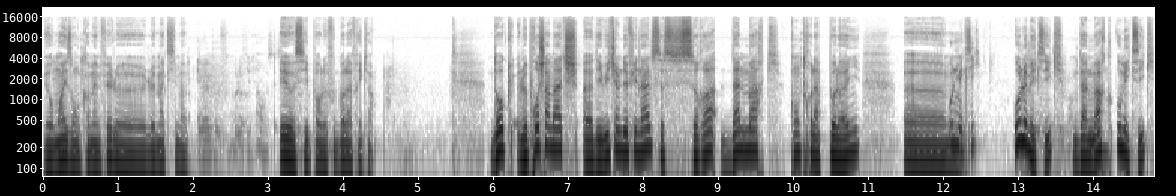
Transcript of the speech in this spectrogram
mais au moins ils ont quand même fait le, le maximum Et même pour le football africain. et aussi pour le football africain. Donc le prochain match euh, des huitièmes de finale, ce sera Danemark contre la Pologne. euh, Ou le Mexique. Ou le Mexique. Danemark ou Mexique.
